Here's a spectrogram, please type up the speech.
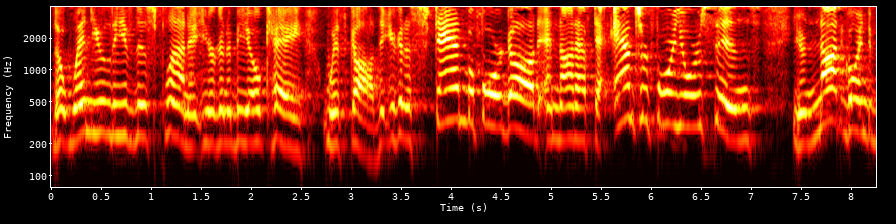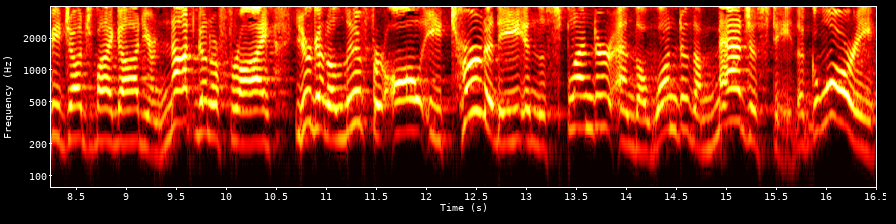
that when you leave this planet, you're going to be okay with God, that you're going to stand before God and not have to answer for your sins. You're not going to be judged by God. You're not going to fry. You're going to live for all eternity in the splendor and the wonder, the majesty, the glory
